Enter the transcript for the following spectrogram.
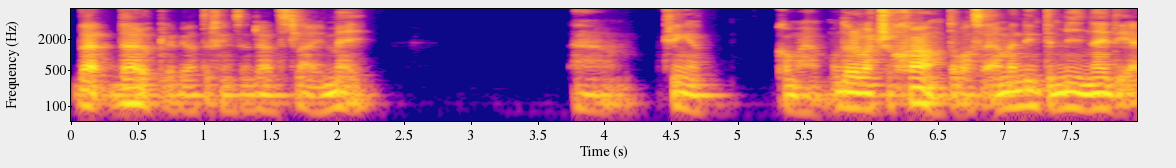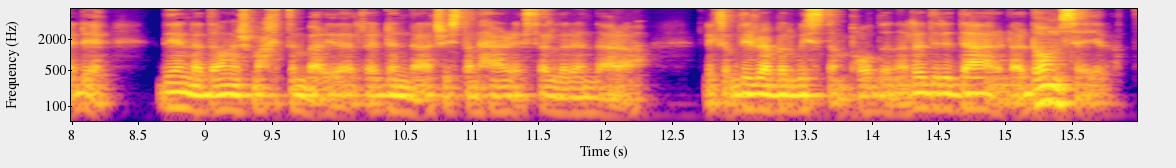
Där, där upplever jag att det finns en rädsla i mig eh, kring att komma hem. Och då har det varit så skönt att vara såhär, ja, men det är inte mina idéer. Det, det är den där Daniel Machtenberg eller den där Tristan Harris eller den där liksom, det är Rebel Wisdom-podden eller det är det där, där de säger att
